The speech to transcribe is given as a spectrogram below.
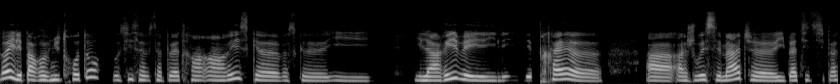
Ouais, il n'est pas revenu trop tôt aussi, ça, ça peut être un, un risque euh, parce que il, il arrive et il est, il est prêt euh, à, à jouer ses matchs. euh, il bat Tsitsipas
